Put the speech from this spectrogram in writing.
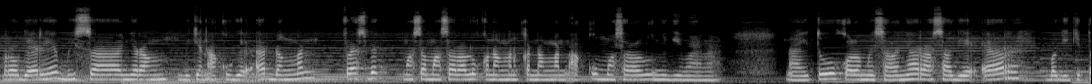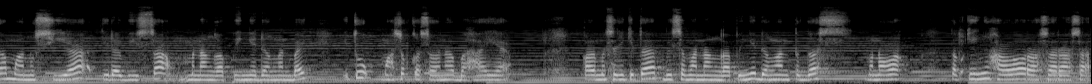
roh GR-nya bisa nyerang bikin aku GR dengan flashback masa-masa lalu kenangan-kenangan aku masa lalunya gimana Nah itu kalau misalnya rasa GR bagi kita manusia tidak bisa menanggapinya dengan baik itu masuk ke zona bahaya. Kalau misalnya kita bisa menanggapinya dengan tegas menolak taking halau rasa-rasa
